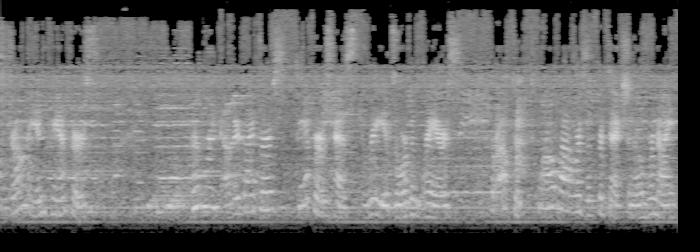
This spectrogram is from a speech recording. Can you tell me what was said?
when he wakes up dry in Pampers. Unlike other diapers, Pampers has three absorbent layers for up to 12 hours of protection overnight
